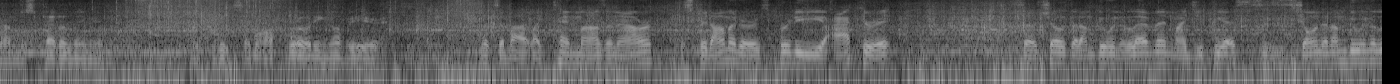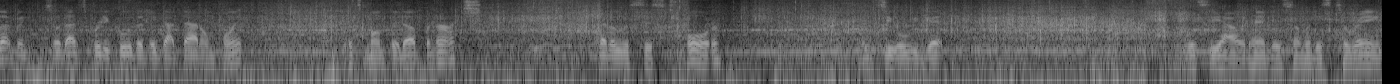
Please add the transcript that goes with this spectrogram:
and I'm just pedaling and do some off-roading over here. Looks about like 10 miles an hour. The speedometer is pretty accurate. So it shows that I'm doing 11 my GPS is showing that I'm doing 11 so that's pretty cool that they got that on point. Let's bump it up a notch. Pedal assist 4 and see what we get. We'll see how it handles some of this terrain.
